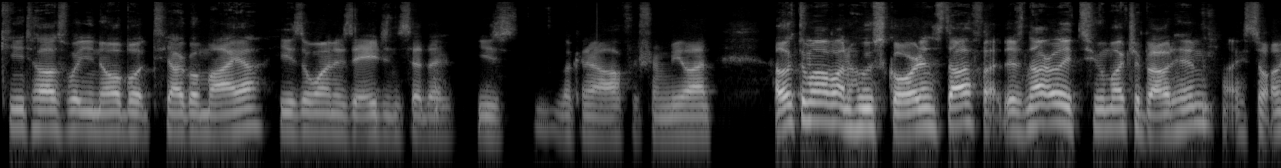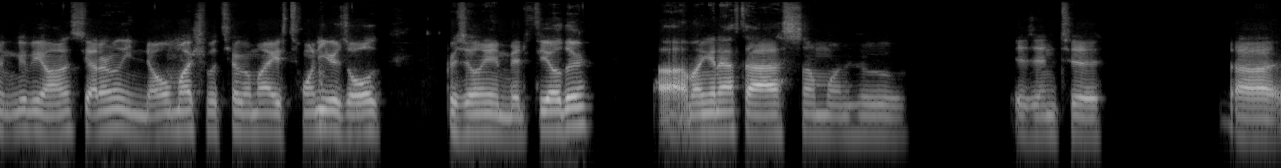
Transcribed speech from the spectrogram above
can you tell us what you know about Thiago Maia? He's the one his agent said that he's looking at offers from Milan. I looked him up on who scored and stuff. There's not really too much about him. So I'm gonna be honest, I don't really know much about Thiago Maia. He's 20 years old, Brazilian midfielder. Um, I'm gonna have to ask someone who is into uh,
